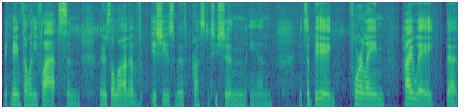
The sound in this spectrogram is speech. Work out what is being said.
nicknamed Felony Flats, and there's a lot of issues with prostitution, and it's a big four lane highway that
